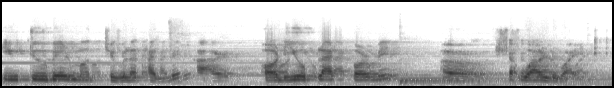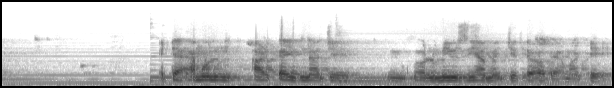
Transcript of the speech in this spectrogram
ইউটিউবের মধ্যে যেগুলো থাকবে আর অডিও প্ল্যাটফর্মে ওয়ার্ল্ড ওয়াইড এটা এমন আর্কাইভ না যে মিউজিয়ামে যেতে হবে আমাকে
